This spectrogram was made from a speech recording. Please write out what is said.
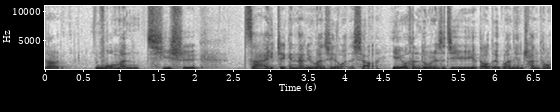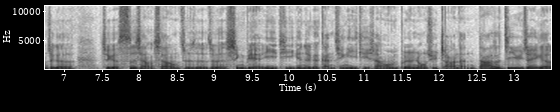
那我们其实，在这个男女关系的玩笑，也有很多人是基于一个道德观念、传统这个这个思想上，就是这个性别议题跟这个感情议题上，我们不能容许渣男。大家是基于这个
